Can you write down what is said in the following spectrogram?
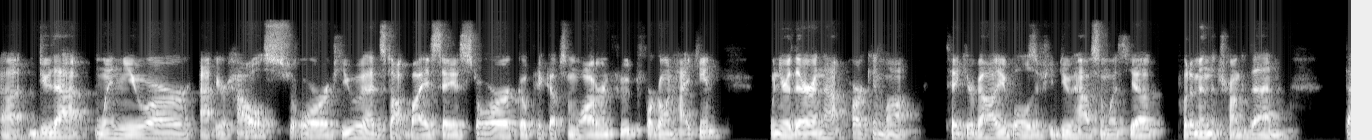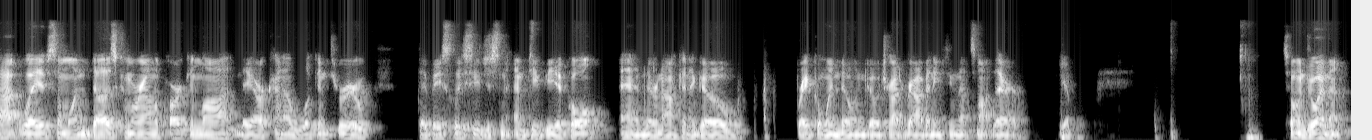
Uh, do that when you are at your house, or if you had stopped by, say, a store, go pick up some water and food before going hiking. When you're there in that parking lot, take your valuables. If you do have some with you, put them in the trunk then. That way, if someone does come around the parking lot and they are kind of looking through, they basically see just an empty vehicle and they're not going to go break a window and go try to grab anything that's not there. Yep. So enjoyment.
